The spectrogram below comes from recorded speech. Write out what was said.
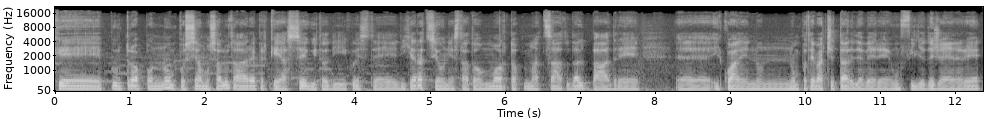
che purtroppo non possiamo salutare perché a seguito di queste dichiarazioni è stato morto ammazzato dal padre eh, il quale non, non, poteva accettare di avere un figlio degenere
